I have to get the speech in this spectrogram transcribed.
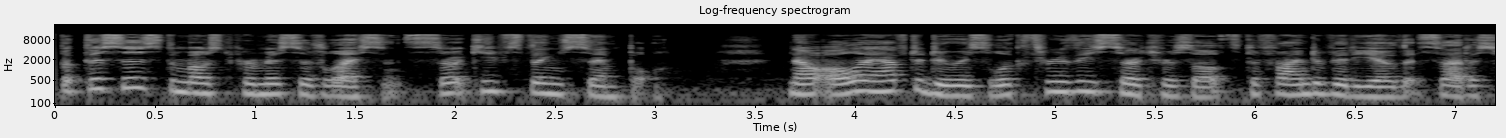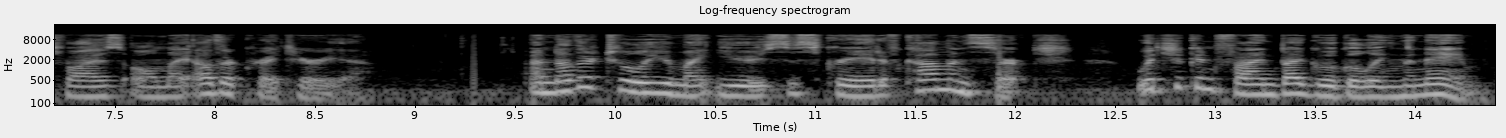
but this is the most permissive license, so it keeps things simple. Now all I have to do is look through these search results to find a video that satisfies all my other criteria. Another tool you might use is Creative Commons Search, which you can find by Googling the name.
